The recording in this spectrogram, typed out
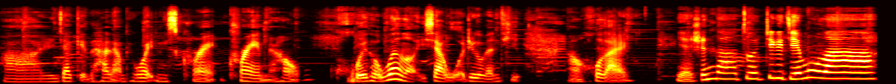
啊、人家给了他两瓶 whitening cream cream，然后回头问了一下我这个问题，然后后来 衍生的做这个节目啦，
